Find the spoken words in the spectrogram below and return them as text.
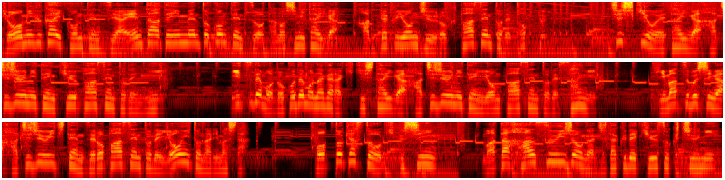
興味深いコンテンツやエンターテインメントコンテンツを楽しみたいが846%でトップ。知識を得たいが82.9%で2位。いつでもどこでもながら聞きしたいが82.4%で3位。暇つぶしが81.0%で4位となりました。ポッドキャストを聞くシーン。また半数以上が自宅で休息中に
